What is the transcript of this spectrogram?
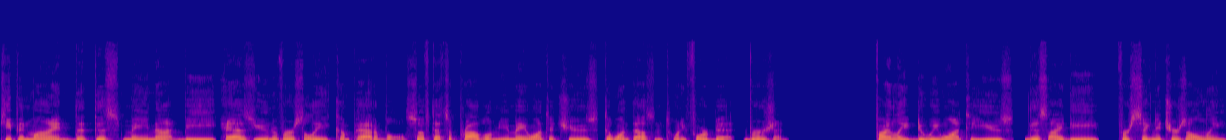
Keep in mind that this may not be as universally compatible, so if that's a problem, you may want to choose the 1024-bit version. Finally, do we want to use this ID for signatures only,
